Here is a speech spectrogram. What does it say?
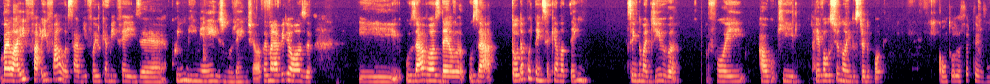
vai lá e, fa- e fala, sabe? Foi o que a Bee fez. É, Queen Bee mesmo, gente. Ela foi maravilhosa. E usar a voz dela, usar toda a potência que ela tem, sendo uma diva, foi algo que revolucionou a indústria do pop. Com toda certeza.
